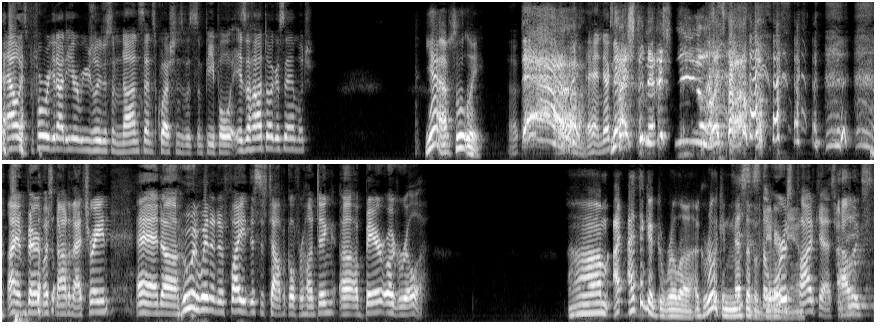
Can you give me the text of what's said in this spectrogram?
Alex, before we get out of here, we usually do some nonsense questions with some people. Is a hot dog a sandwich? Yeah, absolutely. yeah! And next Nash to Nashville! Let's go! I am very much not on that train. And uh, who would win in a fight? This is topical for hunting. Uh, a bear or a gorilla? Um, I, I think a gorilla. A gorilla can mess this up is a the bear. worst man. podcast. For me. Alex,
